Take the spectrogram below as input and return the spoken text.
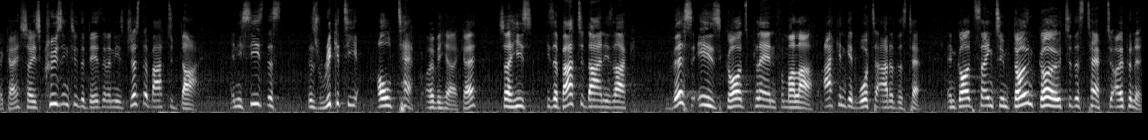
okay? So he's cruising through the desert and he's just about to die. And he sees this, this rickety old tap over here, okay? So he's, he's about to die and he's like, This is God's plan for my life. I can get water out of this tap. And God's saying to him, Don't go to this tap to open it.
